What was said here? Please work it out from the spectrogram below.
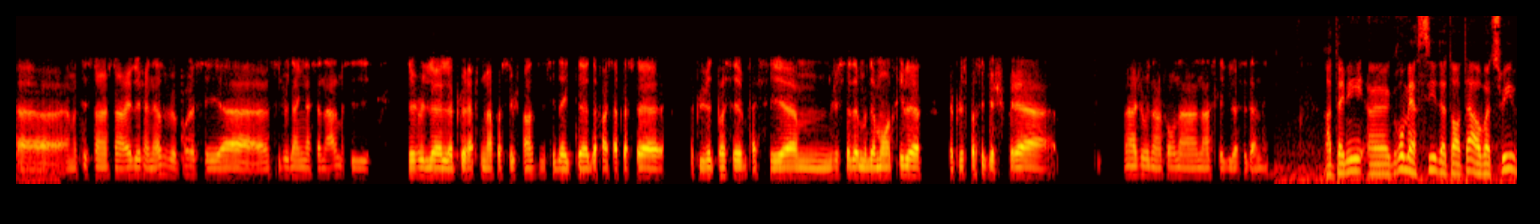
euh, c'est un, rêve de jeunesse. Je veux pas. C'est, euh, c'est jouer dans la Ligue nationale, mais c'est, de jouer le, le, plus rapidement possible. Je pense c'est de faire sa place le, le plus vite possible. Fait c'est euh, j'essaie de me montrer le, le, plus possible que je suis prêt à, à jouer dans le fond dans, dans cette ligue-là cette année. Anthony, un gros merci de ton temps. On va te suivre.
